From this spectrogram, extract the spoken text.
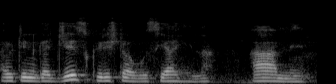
a vitini ka jesu kristu a hosi ya hina. Amen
